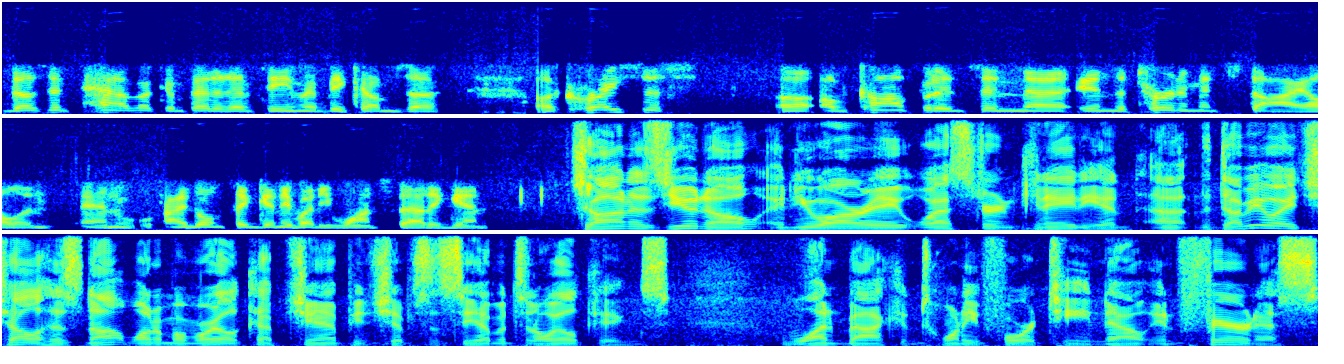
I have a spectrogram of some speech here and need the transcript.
doesn't have a competitive team, it becomes a a crisis uh, of confidence in uh, in the tournament style, and and I don't think anybody wants that again. John, as you know, and you are a Western Canadian, uh, the WHL has not won a Memorial Cup championship since the Edmonton Oil Kings won back in 2014. Now, in fairness,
